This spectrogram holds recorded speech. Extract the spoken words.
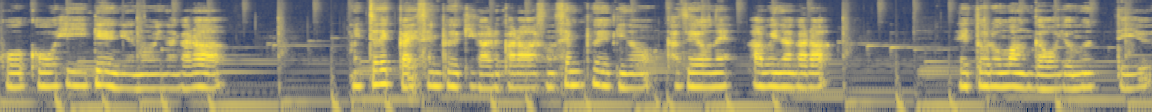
こう、コーヒー牛乳飲みながら、めっちゃでっかい扇風機があるから、その扇風機の風をね、浴びながら、レトロ漫画を読むっていう。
